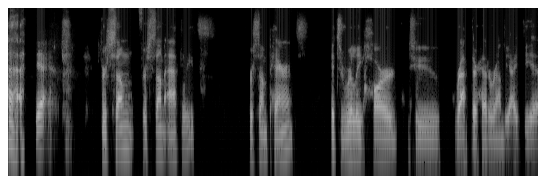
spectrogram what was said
yeah, for some, for some athletes, for some parents, it's really hard to wrap their head around the idea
